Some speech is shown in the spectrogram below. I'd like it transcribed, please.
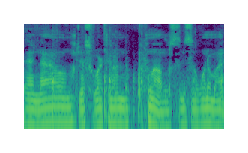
And now I'm just working on the plums. This is one of my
